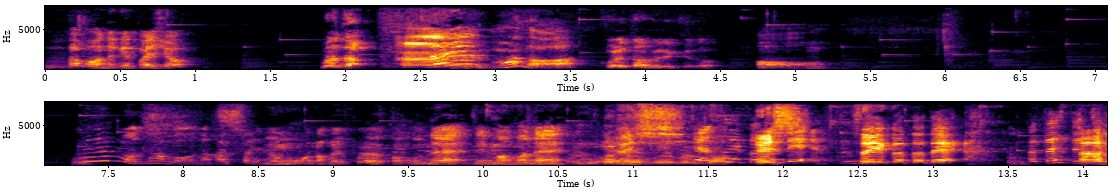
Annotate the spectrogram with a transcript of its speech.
うん。パパお腹いっぱいでしょ？まだ、まだ？これ食べるけど。ああでも多分お腹いっぱいでもお腹いっぱいだったもんね。ねママね。うん。よし。じゃあそういうことよし。でそういうことで。私たちは。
